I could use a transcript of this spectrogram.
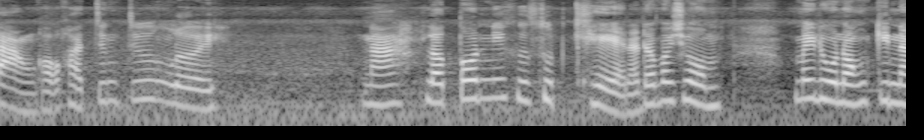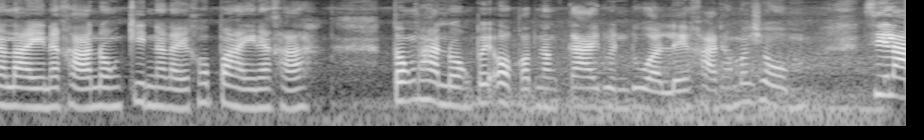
ด่างของเขาค่ะจึ้งๆเลยนะแล้วต้นนี่คือสุดแขนนะท่านผู้ชม ไม่รู้น้องกินอะไรนะคะ น้องกินอะไรเข้าไปนะคะ ต้องพาน้องไปออกกำลังกายด่วนๆเลยค่ะท่านผู้ชมศิลา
